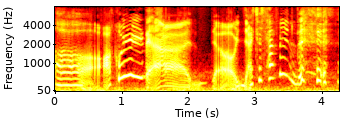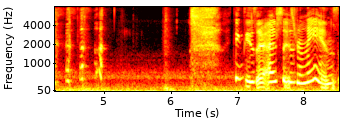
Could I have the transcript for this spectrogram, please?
uh, awkward? Uh, no, that just happened. I think these are Ashley's remains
